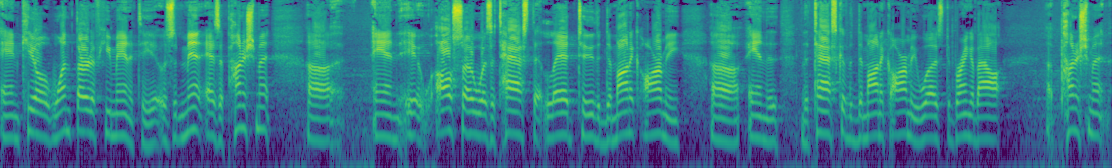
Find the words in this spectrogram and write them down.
and kill one third of humanity. It was meant as a punishment, and it also was a task that led to the demonic army. and the, the task of the demonic army was to bring about uh, punishment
